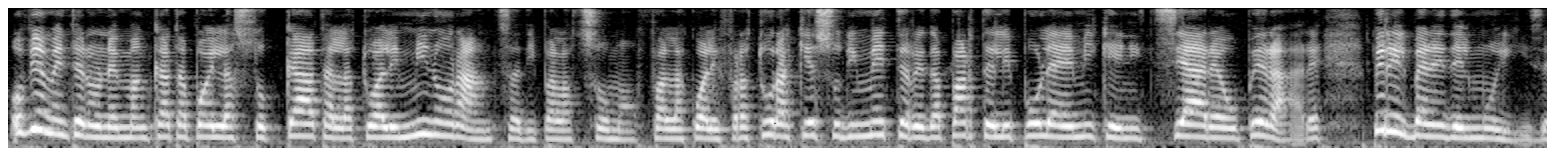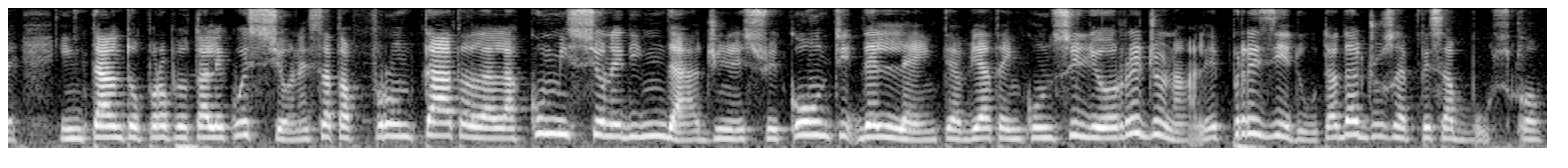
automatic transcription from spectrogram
Ovviamente non è mancata poi la stoccata all'attuale minoranza di Palazzo Moffa, alla quale Frattura ha chiesto di mettere da parte le polemiche e iniziare a operare per il bene del Molise. Intanto proprio tale questione è stata affrontata dalla commissione d'indagine sui conti dell'ente avviata in Consiglio regionale presieduta da Giuseppe Sabusco.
